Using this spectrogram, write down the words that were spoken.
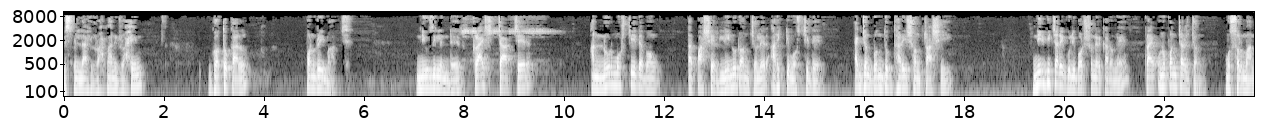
বিসমিল্লাহ রহমান রহিম। গতকাল পনেরোই মার্চ নিউজিল্যান্ডের ক্রাইস্ট চার্চের আন্নুর মসজিদ এবং তার পাশের লিনুড অঞ্চলের আরেকটি মসজিদে একজন বন্দুকধারী সন্ত্রাসী নির্বিচারে গুলিবর্ষণের কারণে প্রায় উনপঞ্চাশ জন মুসলমান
